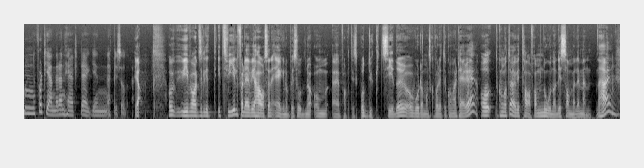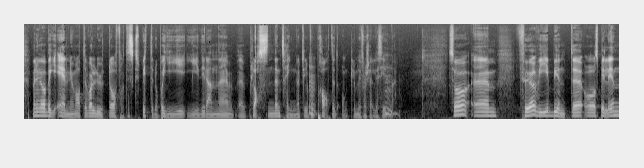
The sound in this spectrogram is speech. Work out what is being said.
den fortjener en helt egen episode. Ja. Og vi var litt i tvil, for vi har også en egen episode om eh, faktisk produktsider og hvordan man skal få det til å konvertere. Og det kan godt være vi tar fram noen av de samme elementene her, men vi var begge enige om at det var lurt å faktisk splitte det opp og gi, gi de den eh, plassen den trenger til å få pratet ordentlig om de forskjellige sidene. Så um, før vi begynte å spille inn,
